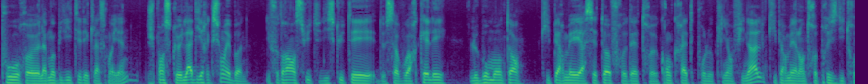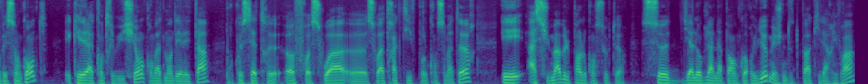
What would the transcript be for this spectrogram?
pour euh, la mobilité des classes moyennes. Je pense que la direction est bonne. Il faudra ensuite discuter de savoir quel est le bon montant qui permet à cette offre d'être concrète pour le client final, qui permet à l'entreprise d'y trouver son compte et quelle est la contribution qu'on va demander à l'État pour que cette offre soit, euh, soit attractive pour le consommateur et assumable par le constructeur? Ce dialogue-là n'a pas encore eu lieu, mais je ne doute pas qu'il arrivera.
